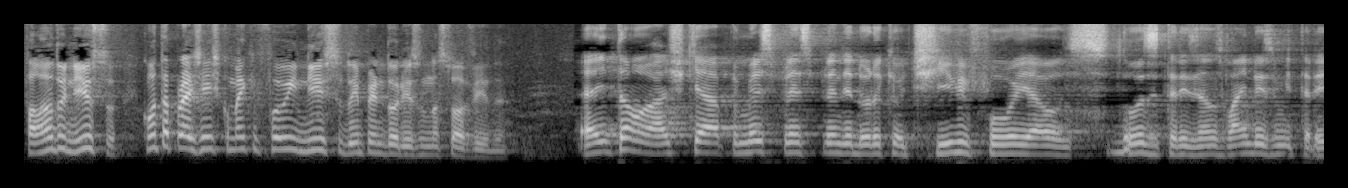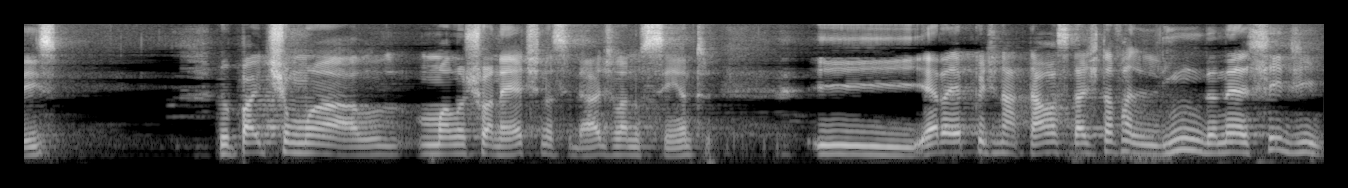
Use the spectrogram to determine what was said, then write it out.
Falando nisso, conta pra gente como é que foi o início do empreendedorismo na sua vida. É, então, eu acho que a primeira experiência empreendedora que eu tive foi aos 12, 13 anos, lá em 2003. Meu pai tinha uma, uma lanchonete na cidade, lá no centro. E era época de Natal, a cidade estava linda, né? Cheia de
